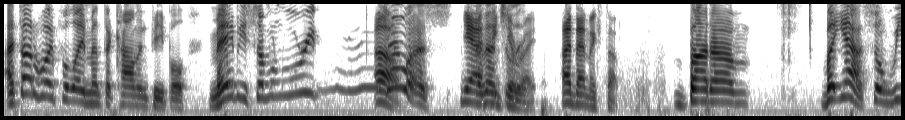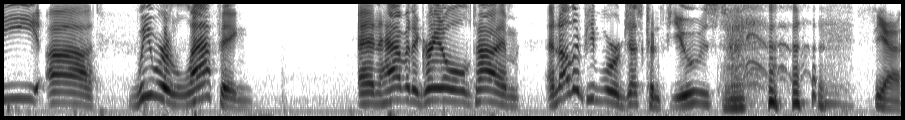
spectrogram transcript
I thought hoi polloi meant the common people. Maybe someone will re- Oh. tell us. Yeah, I think you're right. I had that mixed up. But um, but yeah. So we uh we were laughing and having a great old time, and other people were just confused, Yeah.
